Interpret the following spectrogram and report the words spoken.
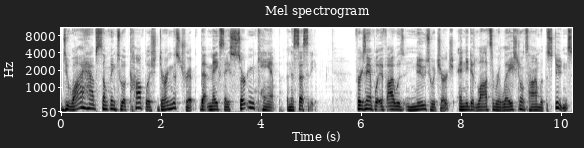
do I have something to accomplish during this trip that makes a certain camp a necessity? For example, if I was new to a church and needed lots of relational time with the students,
